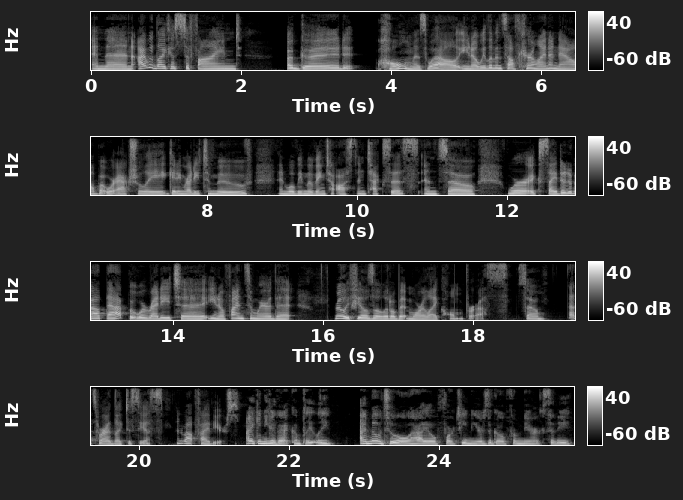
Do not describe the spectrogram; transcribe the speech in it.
And then I would like us to find a good home as well. You know, we live in South Carolina now, but we're actually getting ready to move and we'll be moving to Austin, Texas. And so we're excited about that, but we're ready to, you know, find somewhere that really feels a little bit more like home for us. So that's where I'd like to see us in about five years. I can hear that completely. I moved to Ohio 14 years ago from New York City,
